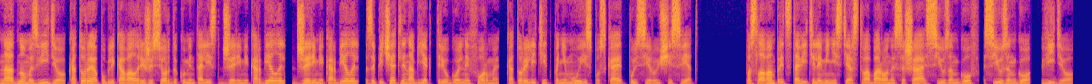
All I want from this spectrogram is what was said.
На одном из видео, которое опубликовал режиссер-документалист Джереми Карбеллель, Джереми Карбеллель, запечатлен объект треугольной формы, который летит по нему и испускает пульсирующий свет. По словам представителя Министерства обороны США Сьюзан Гофф, Сьюзан Го, видео,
